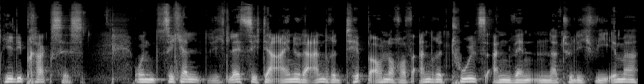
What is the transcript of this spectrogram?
hier die Praxis. Und sicherlich lässt sich der ein oder andere Tipp auch noch auf andere Tools anwenden. Natürlich wie immer.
